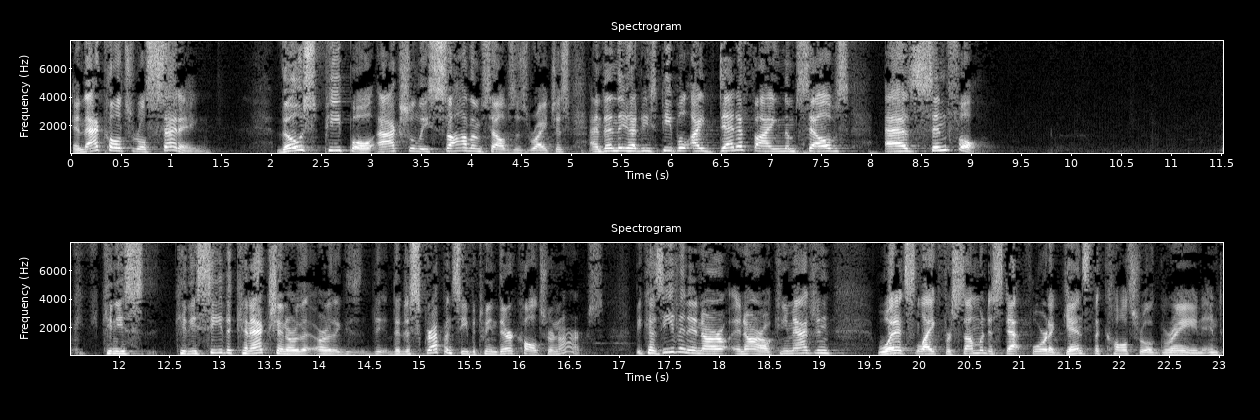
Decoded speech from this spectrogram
In that cultural setting those people actually saw themselves as righteous and then they had these people identifying themselves as sinful. Can you can you see the connection or the, or the, the discrepancy between their culture and ours because even in our, in our, can you imagine what it's like for someone to step forward against the cultural grain and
